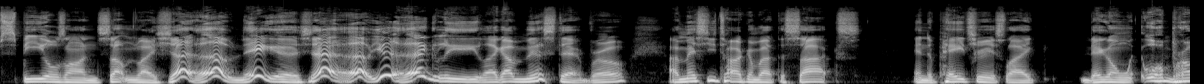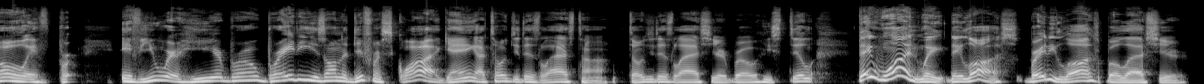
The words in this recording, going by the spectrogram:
spiels on something like, shut up, nigga, shut up, you ugly. Like I miss that, bro. I miss you talking about the Sox and the Patriots. Like they're going, to well, bro, if, if you were here, bro, Brady is on a different squad, gang. I told you this last time. I told you this last year, bro. He's still, they won. Wait, they lost. Brady lost, bro, last year.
